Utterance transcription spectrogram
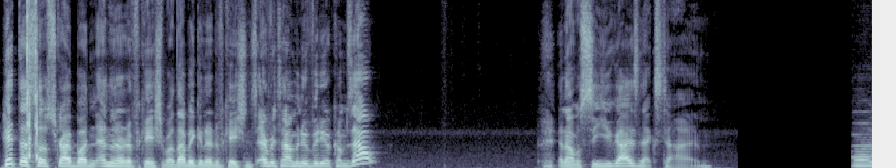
hit that subscribe button and the notification bell. That'll get notifications every time a new video comes out. And I will see you guys next time. Thank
